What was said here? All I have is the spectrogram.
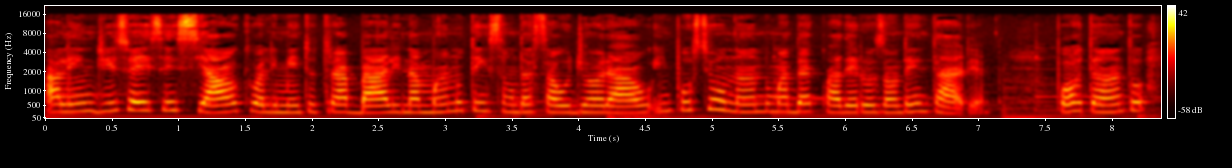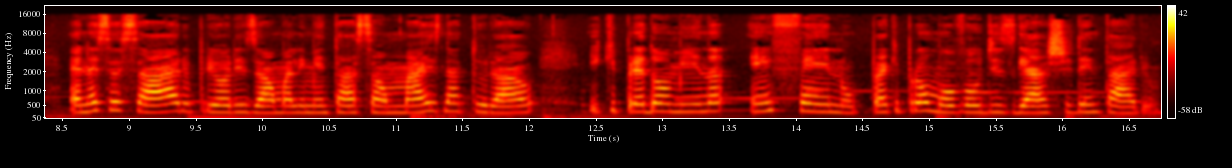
além disso é essencial que o alimento trabalhe na manutenção da saúde oral, impulsionando uma adequada erosão dentária. Portanto, é necessário priorizar uma alimentação mais natural e que predomina em feno para que promova o desgaste dentário.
